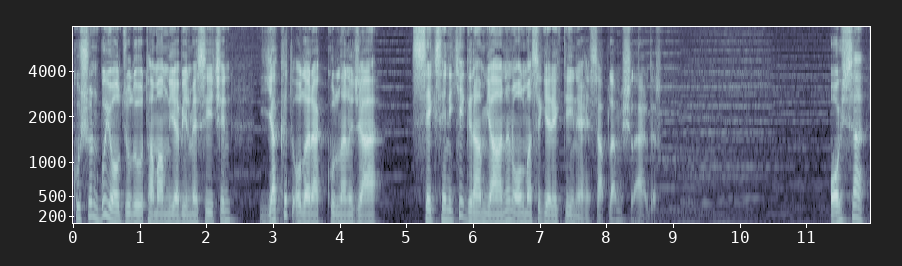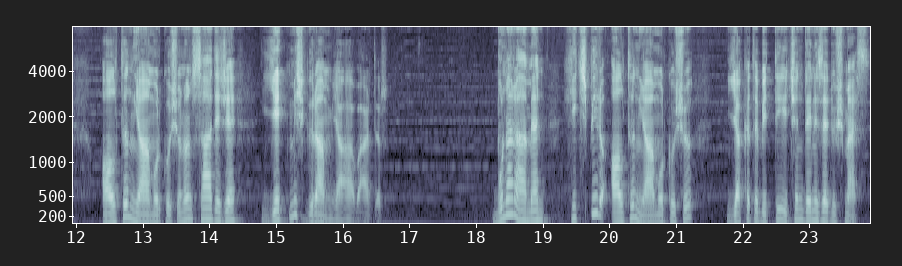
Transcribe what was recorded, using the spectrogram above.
kuşun bu yolculuğu tamamlayabilmesi için yakıt olarak kullanacağı 82 gram yağının olması gerektiğini hesaplamışlardır. Oysa altın yağmur kuşunun sadece 70 gram yağı vardır. Buna rağmen hiçbir altın yağmur kuşu yakıtı bittiği için denize düşmez.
